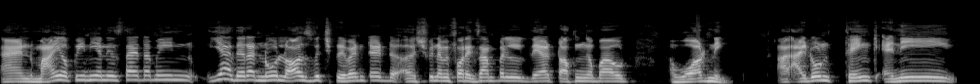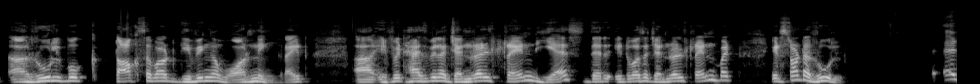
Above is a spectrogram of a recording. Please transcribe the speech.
and my opinion is that, I mean, yeah, there are no laws which prevented Ashwin. I mean, for example, they are talking about a warning. I, I don't think any uh, rule book talks about giving a warning, right? Uh, if it has been a general trend, yes, there it was a general trend, but it's not a rule. Uh,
